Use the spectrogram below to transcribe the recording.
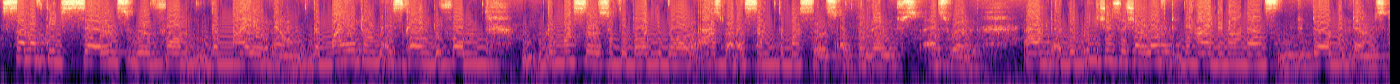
Some of these cells will form the myotome. The myotome is going to form the muscles of the body wall as well as some of the muscles of the limbs as well. And the regions which are left behind are known as the dermatomes.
